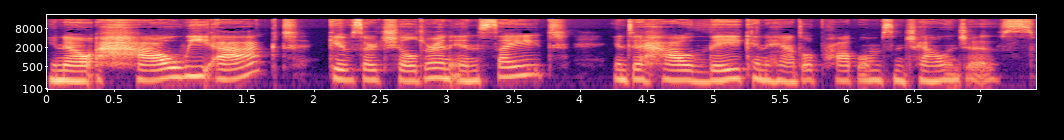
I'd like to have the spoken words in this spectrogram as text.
You know, how we act gives our children insight into how they can handle problems and challenges.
